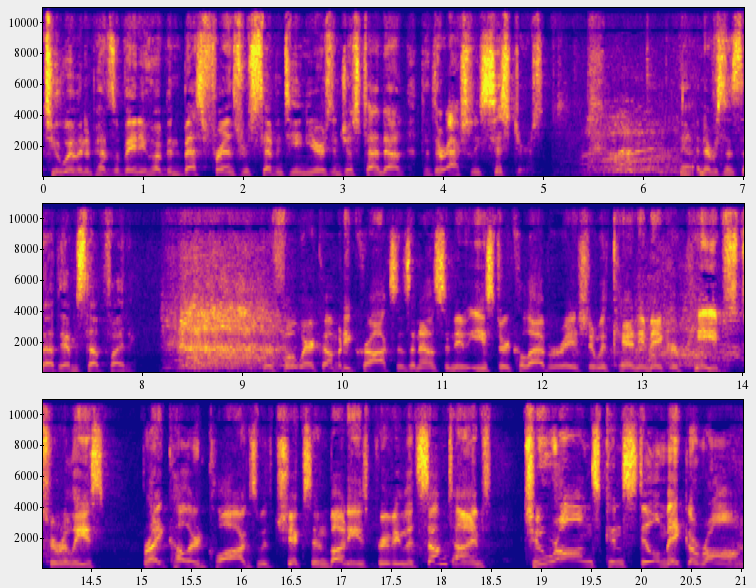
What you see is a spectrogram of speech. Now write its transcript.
Two women in Pennsylvania who have been best friends for 17 years and just found out that they're actually sisters. Yeah, and ever since that, they haven't stopped fighting. The footwear company Crocs has announced a new Easter collaboration with candy maker Peeps to release bright colored clogs with chicks and bunnies, proving that sometimes two wrongs can still make a wrong.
